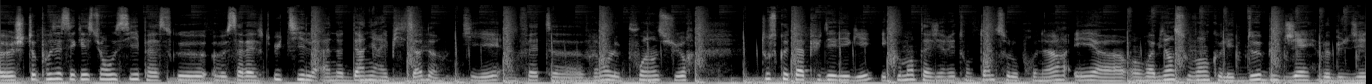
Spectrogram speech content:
Euh, je te posais ces questions aussi parce que ça va être utile à notre dernier épisode, qui est en fait vraiment le point sur tout ce que tu as pu déléguer et comment tu as géré ton temps de solopreneur. Et on voit bien souvent que les deux budgets, le budget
